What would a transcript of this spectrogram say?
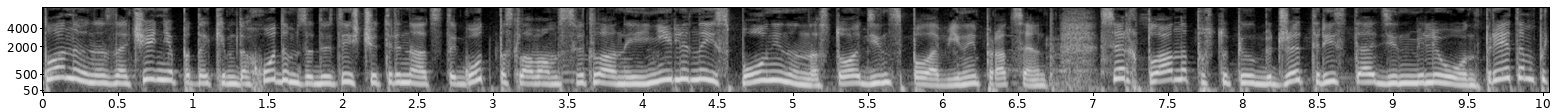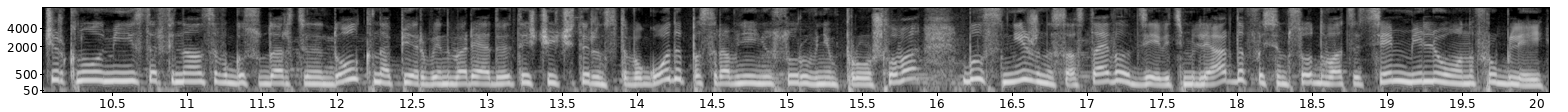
Плановое назначение по таким доходам за 2013 год, по словам Светланы Енилиной, исполнено на 101,5%. Сверх плана поступил бюджет 301 миллион. При этом, подчеркнула министр финансов, государственный долг на 1 января 2014 года по сравнению с уровнем прошлого был снижен и составил 9 миллиардов 827 миллионов рублей,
